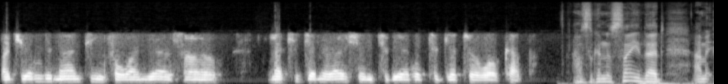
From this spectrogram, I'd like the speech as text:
but you're only 19 for one year, so lucky generation to be able to get to a World Cup. I was going to say that. I mean,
